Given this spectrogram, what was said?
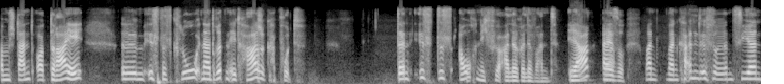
am Standort drei ähm, ist das Klo in der dritten Etage kaputt dann ist es auch nicht für alle relevant. Ja, ja also man, man kann differenzieren,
